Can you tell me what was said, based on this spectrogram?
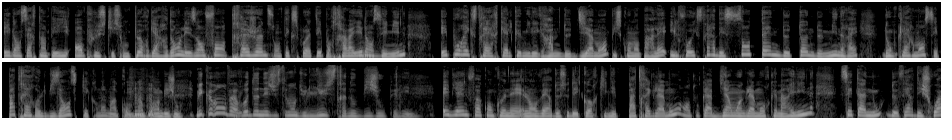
Et dans certains pays, en plus, qui sont peu regardants, les enfants très jeunes sont exploités pour travailler dans Mm. ces mines. Et pour extraire quelques milligrammes de diamants, puisqu'on en parlait, il faut extraire des centaines de tonnes de minerais. Donc clairement, c'est pas très reluisant, ce qui est quand même un comble hein, pour un bijou. Mais comment on va redonner justement du lustre à nos bijoux, Perrine? Eh bien, une fois qu'on connaît l'envers de ce décor qui n'est pas très glamour, en tout cas bien moins glamour que Marilyn, c'est à nous de faire des choix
